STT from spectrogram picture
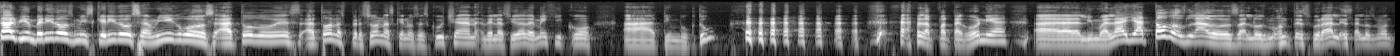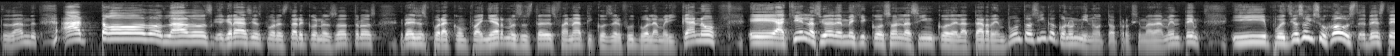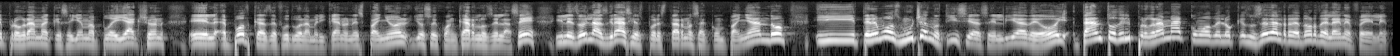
¿Qué tal? Bienvenidos mis queridos amigos a todo es a todas las personas que nos escuchan de la Ciudad de México a Timbuktu, a la Patagonia, al Himalaya, a todos lados, a los montes Urales, a los montes Andes, a todos lados. Gracias por estar con nosotros, gracias por acompañarnos ustedes fanáticos del fútbol americano. Eh, aquí en la Ciudad de México son las 5 de la tarde en punto, 5 con un minuto aproximadamente. Y pues yo soy su host de este programa que se llama Play Action, el podcast de fútbol americano en español. Yo soy Juan Carlos de la C y les doy las gracias por estarnos acompañando. Y tenemos muchas noticias noticias el día de hoy, tanto del programa como de lo que sucede alrededor de la NFL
